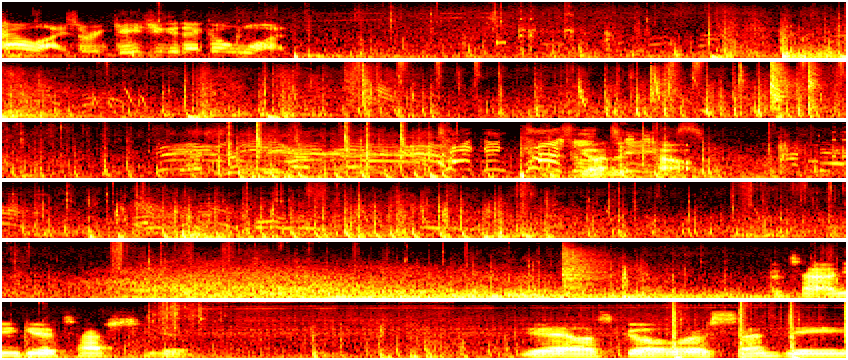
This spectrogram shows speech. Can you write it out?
Allies are engaging at Echo 1. Taking Let's get on this tower. Atta- I need to get attached here. Yeah, let's go. We're ascending.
